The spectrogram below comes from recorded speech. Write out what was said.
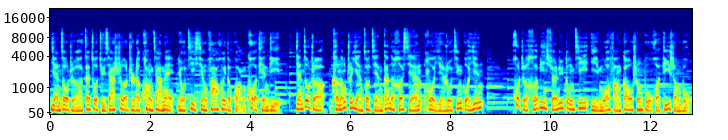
演奏者在作曲家设置的框架内有即兴发挥的广阔天地。演奏者可能只演奏简单的和弦，或引入经过音，或者合并旋律动机以模仿高声部或低声部。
